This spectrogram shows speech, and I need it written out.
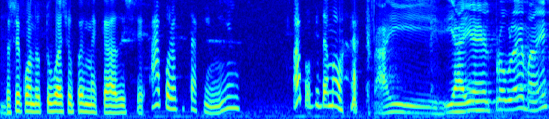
Entonces cuando tú vas al supermercado dices, ah, por aquí está 500. Ah, por aquí está más barato. Ahí, y ahí es el problema, ¿eh?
